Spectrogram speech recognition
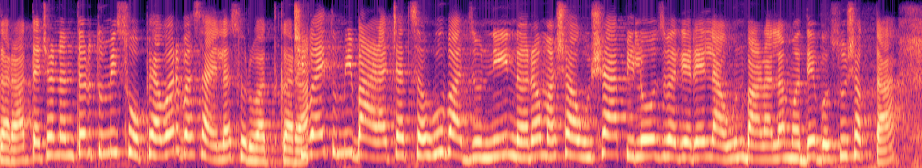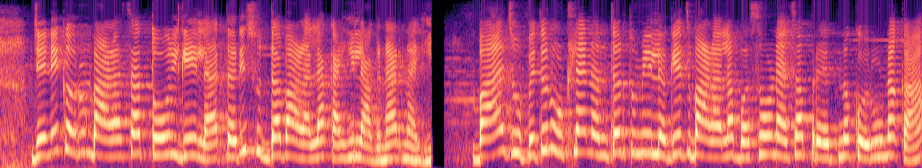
करा. त्याच्यानंतर तुम्ही सोफ्यावर बसायला सुरुवात करा. शिवाय तुम्ही बाळाच्या चहू बाजूंनी नरम अशा उशा पिलोज वगैरे लावून बाळाला मध्ये बसू शकता. जेणेकरून बाळाचा तोल गेला तरी सुद्धा बाळाला काही लागणार नाही. बाळ झोपेतून उठल्यानंतर तुम्ही लगेच बाळाला बसवण्याचा प्रयत्न करू नका.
